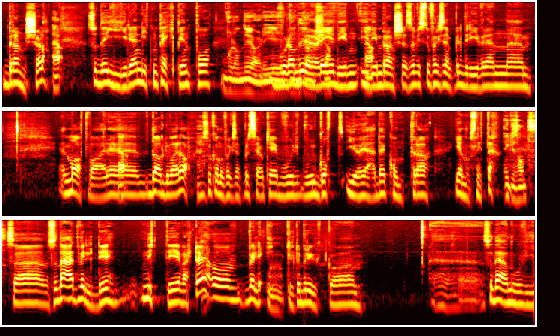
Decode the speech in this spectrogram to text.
bransjer. da. Ja. Så det gir en liten pekepinn på Hvordan du gjør det i din gjør det bransje. i din, i Ja. din bransje. Så hvis du f.eks. driver en, eh, en matvare, Ja. dagligvare, da, så kan du f.eks. se ok, hvor, hvor godt gjør jeg det kontra gjennomsnittet. Ikke sant? Så, så det er et veldig nyttig verktøy, og veldig enkelt å bruke. Og, uh, så det er jo noe vi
